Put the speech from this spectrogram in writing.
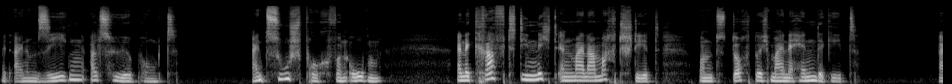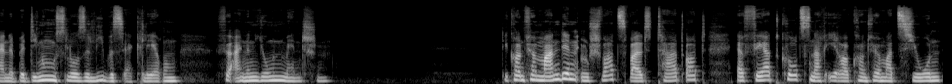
mit einem Segen als Höhepunkt ein Zuspruch von oben, eine Kraft, die nicht in meiner Macht steht und doch durch meine Hände geht, eine bedingungslose Liebeserklärung für einen jungen Menschen. Die Konfirmandin im Schwarzwald-Tatort erfährt kurz nach ihrer Konfirmation,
